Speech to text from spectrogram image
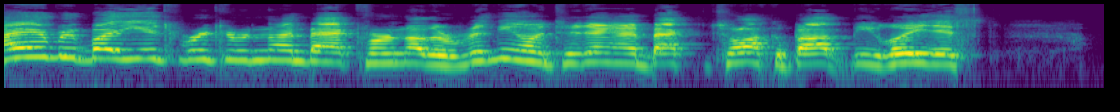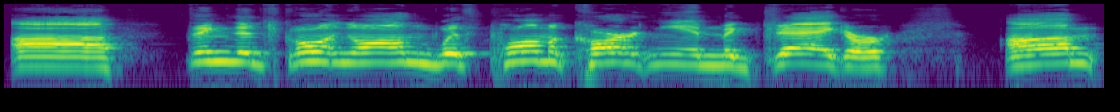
Hi everybody, it's Richard and I'm back for another video and today I'm back to talk about the latest uh thing that's going on with Paul McCartney and Mick Jagger. Um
